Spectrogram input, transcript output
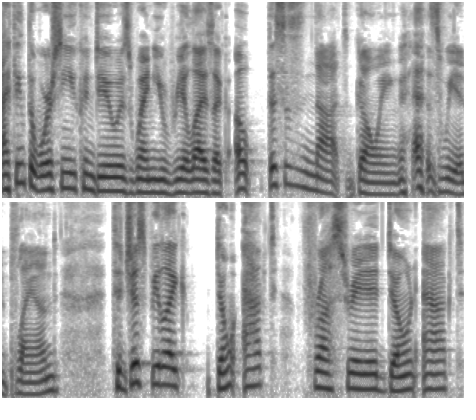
I think the worst thing you can do is when you realize, like, oh, this is not going as we had planned, to just be like, don't act frustrated, don't act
